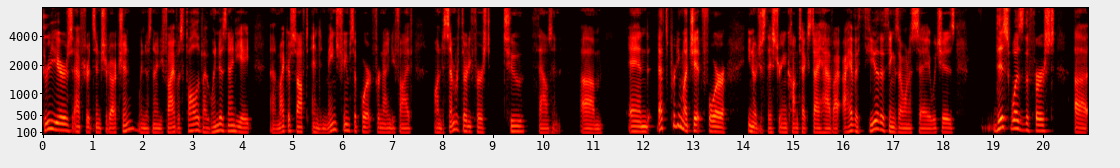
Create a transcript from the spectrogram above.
Three years after its introduction, Windows 95 was followed by Windows 98. Uh, Microsoft ended mainstream support for 95 on December 31st, 2000. Um, and that's pretty much it for, you know, just the history and context I have. I, I have a few other things I want to say, which is this was the first, uh,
